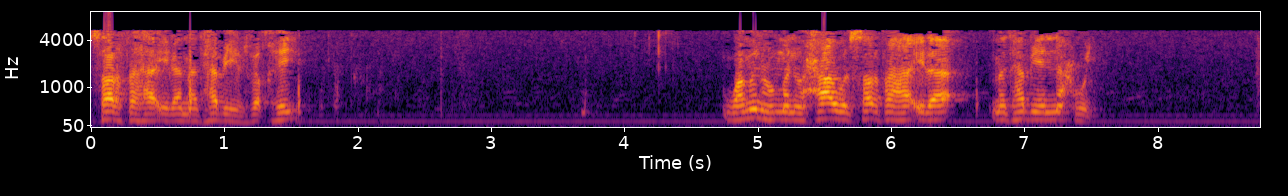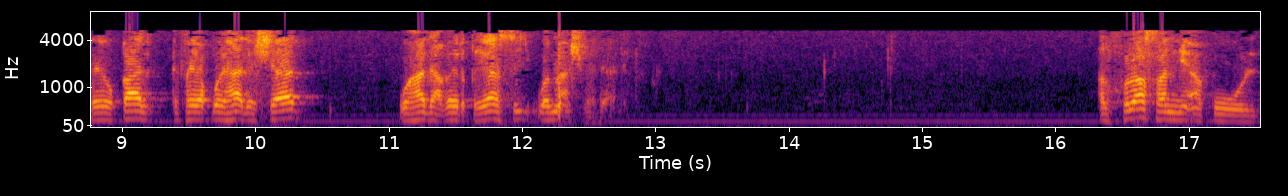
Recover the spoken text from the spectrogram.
صرفها إلى مذهبه الفقهي ومنهم من يحاول صرفها إلى مذهبه النحوي. فيقال فيقول هذا شاذ وهذا غير قياسي وما أشبه ذلك. الخلاصة أني أقول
